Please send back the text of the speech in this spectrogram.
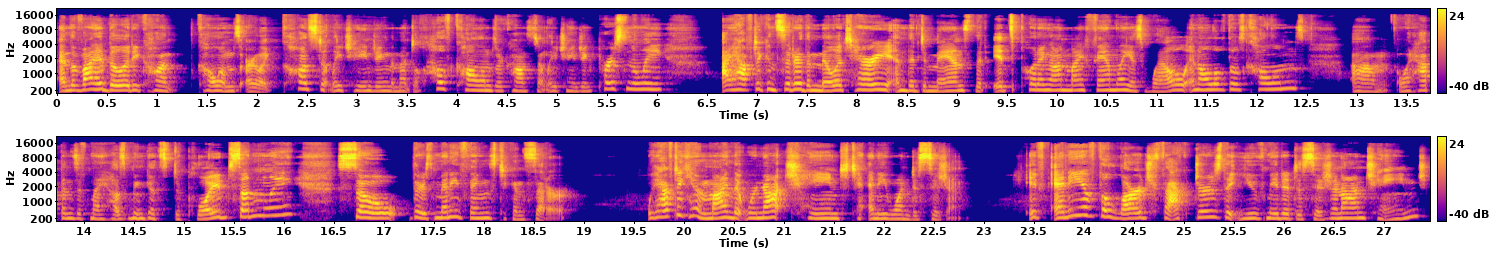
and the viability con- columns are like constantly changing. The mental health columns are constantly changing. Personally, I have to consider the military and the demands that it's putting on my family as well in all of those columns. Um, what happens if my husband gets deployed suddenly? So there's many things to consider. We have to keep in mind that we're not chained to any one decision. If any of the large factors that you've made a decision on change,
